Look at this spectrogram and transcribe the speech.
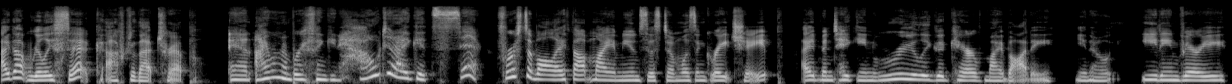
I got really sick after that trip. And I remember thinking, how did I get sick? First of all, I thought my immune system was in great shape. I had been taking really good care of my body, you know, eating very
